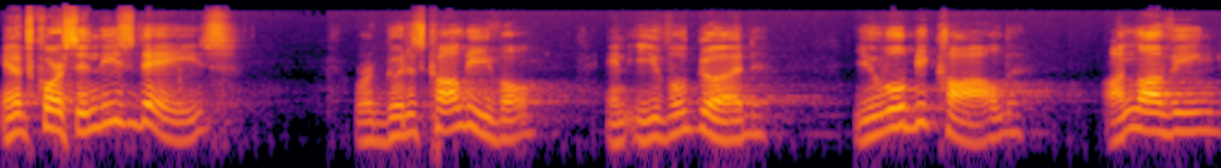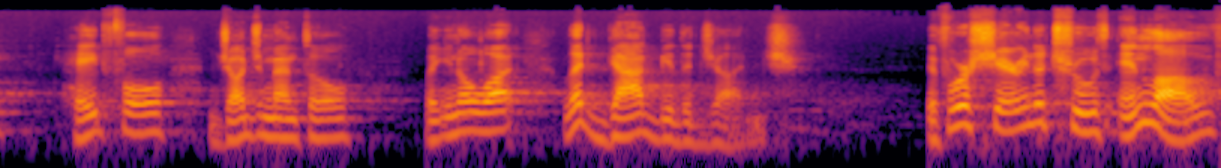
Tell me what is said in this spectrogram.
And of course, in these days, where good is called evil and evil good, you will be called unloving, hateful, judgmental. But you know what? Let God be the judge. If we're sharing the truth in love,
